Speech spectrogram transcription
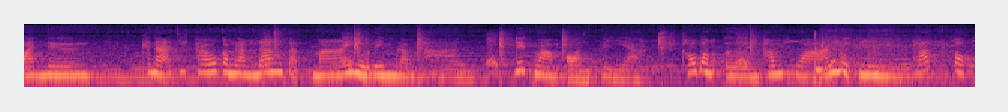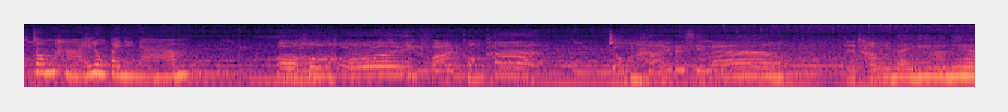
วันหนึ่ง ขณะที่เขากำลังนั่งตัดไม้อยู่ริมลำธารด้วยความอ่อนเพลีย เขาบังเอิญทำขวานหลุดมือ พลัดตกจมหายลงไปในน้ำ โอ้โหยฝานของข้า จมหายไปเสียแล้ว จะทำยังไงดีล่ะเนี่ย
